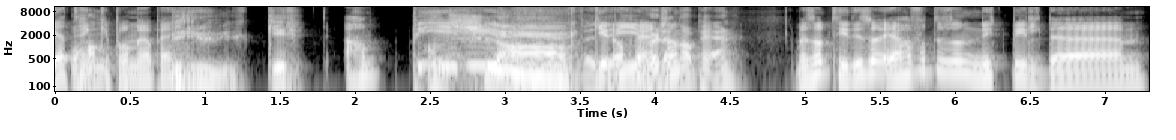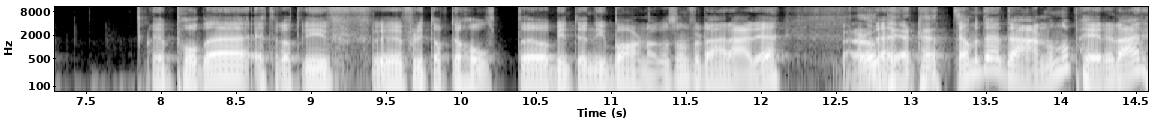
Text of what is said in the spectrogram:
jeg tenker på med au pair. Bruker Han, Han bruker au slavedriver den sånn. au pairen. Men samtidig så Jeg har fått et sånt nytt bilde eh, på det etter at vi flytta opp til Holte og begynte en ny barnehage og sånn, for der er det Der er det au pair-tett. Ja, men det, det er noen au pairer der.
